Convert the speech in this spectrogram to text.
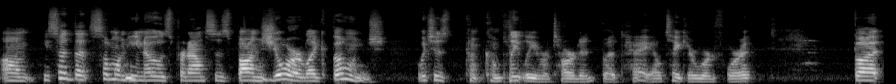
um, he said that someone he knows pronounces bonjour like bonge, which is com completely retarded, but hey, I'll take your word for it. But,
